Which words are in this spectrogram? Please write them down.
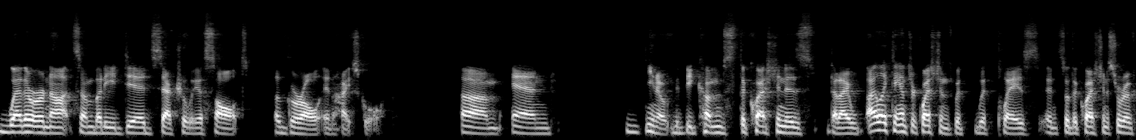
whether or not somebody did sexually assault a girl in high school. Um, and you know it becomes the question is that I, I like to answer questions with with plays. And so the question is sort of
